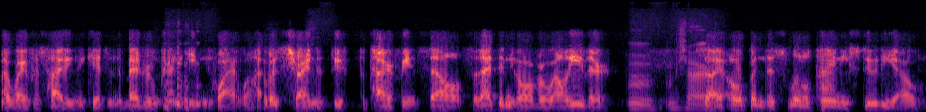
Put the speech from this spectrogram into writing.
my wife was hiding the kids in the bedroom trying to keep them quiet while I was trying to do photography and sell. So that didn't go over well either. Mm, I'm sure. So I opened this little tiny studio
